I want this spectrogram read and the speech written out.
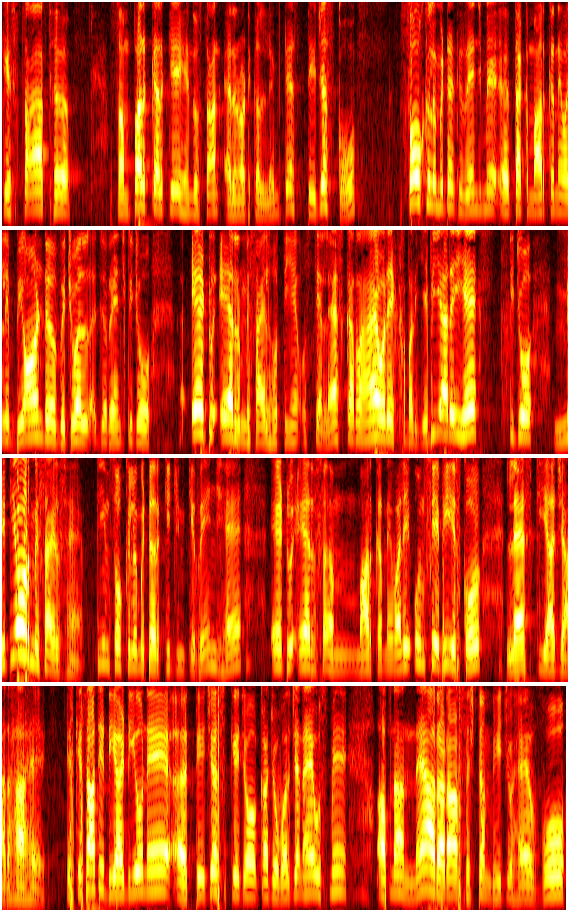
के साथ संपर्क करके हिंदुस्तान एरोनॉटिकल लिमिटेड तेजस को 100 किलोमीटर की रेंज में तक मार करने वाली बियॉन्ड विजुअल रेंज की जो एयर टू एयर मिसाइल होती हैं, उससे लैस कर रहा है। और एक खबर ये भी आ रही है कि जो मिटियोर मिसाइल्स हैं 300 किलोमीटर की जिनकी रेंज है एयर टू एयर मार करने वाली, उनसे भी इसको लैस किया जा रहा है। इसके साथ ही डीआरडीओ ने तेजस के जो, का जो वर्जन है, उसमें अपना नया रडार सिस्टम भी जो है, वो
